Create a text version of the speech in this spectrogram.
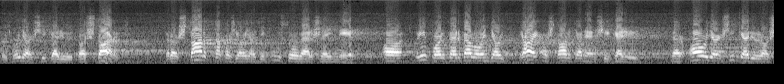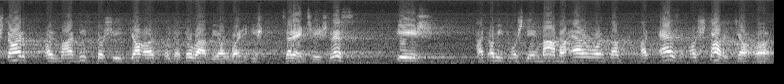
hogy hogyan sikerült a start. Mert a startnak az, hogy az egy úszóversenynél, a riporter bemondja, hogy jaj, a startja nem sikerült. Mert ahogyan sikerül a start, az már biztosítja azt, hogy a továbbiakban is szerencsés lesz, és hát amit most én máma elmondtam, hát ez a startja a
